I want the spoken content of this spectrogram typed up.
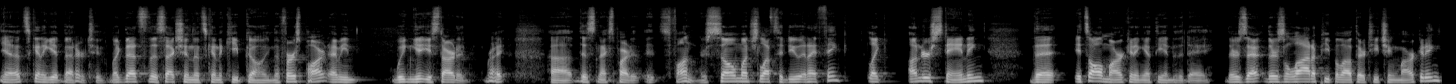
Yeah, that's going to get better too. Like that's the section that's going to keep going. The first part, I mean, we can get you started, right? Uh, this next part, it's fun. There's so much left to do, and I think like understanding that it's all marketing at the end of the day. There's a, there's a lot of people out there teaching marketing,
